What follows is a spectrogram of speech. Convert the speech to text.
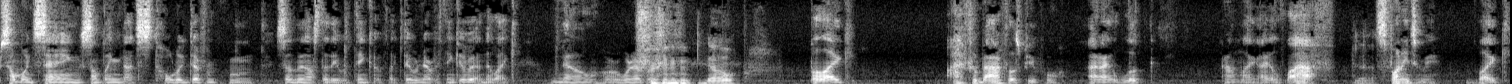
someone saying something that's totally different from something else that they would think of. Like they would never think of it, and they're like, no or whatever. no. but like, I feel bad for those people, and I look, and I'm like, I laugh. Yeah. It's funny to me. Like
